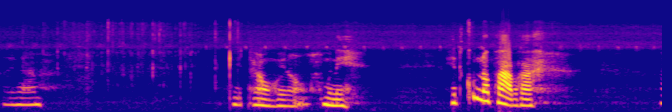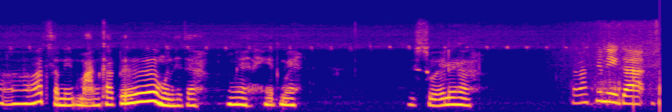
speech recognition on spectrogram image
สวยงามเห็ดเห่าพี่น้องมือนี้เห็ดคุณภาพค่ะอาสนิทหมันคักเด้อมือนี้จ้ะเนี่ยเห็ดไหมสวยเลยค่ะสำหรับที่นี่ก็ส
